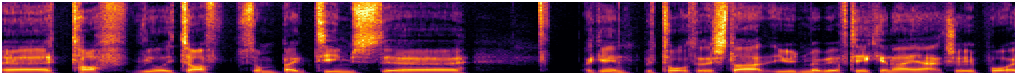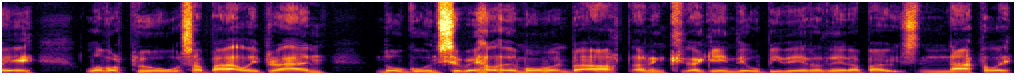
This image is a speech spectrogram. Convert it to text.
Uh, tough, really tough. Some big teams. Uh, again, we talked at the start. You'd maybe have taken Ajax out of pot A. Liverpool, it's a battle of Britain. No going so well at the moment, but are, are again they'll be there or thereabouts. And Napoli,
